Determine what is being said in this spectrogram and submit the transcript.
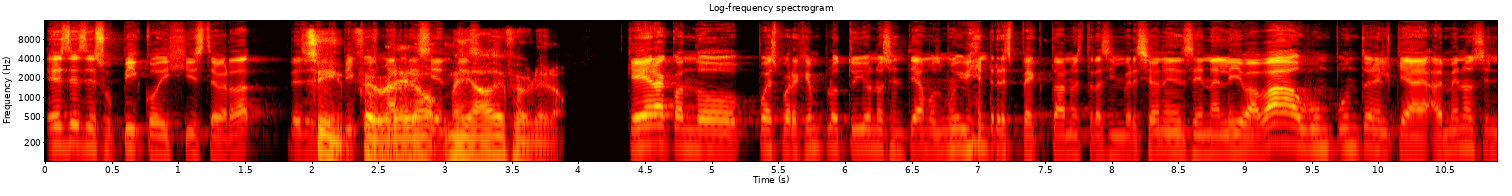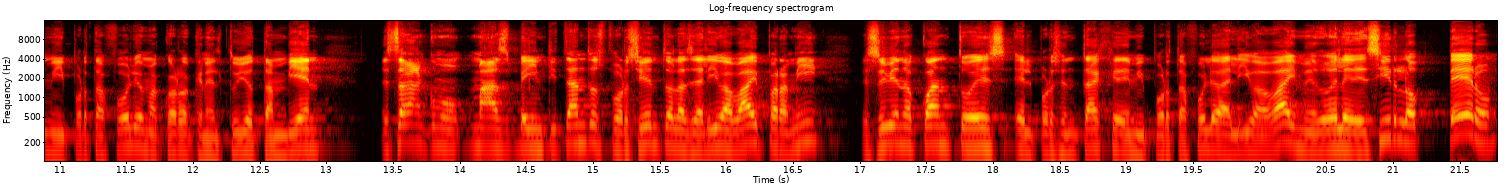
es desde su pico, dijiste, ¿verdad? Desde sí, febrero, mediado de febrero que era cuando, pues, por ejemplo, tú y yo nos sentíamos muy bien respecto a nuestras inversiones en Alibaba. Hubo un punto en el que, al menos en mi portafolio, me acuerdo que en el tuyo también, estaban como más veintitantos por ciento las de Alibaba. Y para mí, estoy viendo cuánto es el porcentaje de mi portafolio de Alibaba y me duele decirlo, pero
